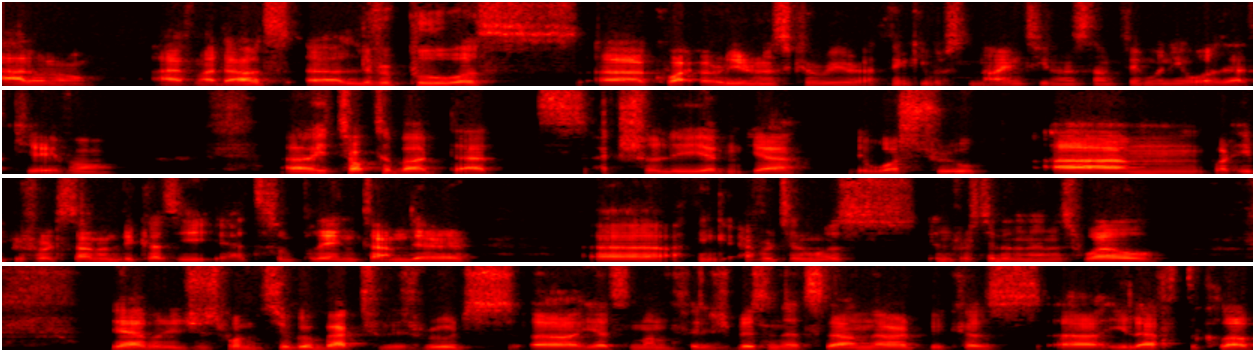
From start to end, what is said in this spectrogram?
I don't know. I have my doubts. Uh, Liverpool was uh, quite early in his career. I think he was 19 or something when he was at Chievo. Uh, he talked about that actually, and yeah, it was true. Um, but he preferred Sunderland because he had some playing time there. Uh, I think Everton was interested in him as well. Yeah, but he just wanted to go back to his roots. Uh, he had some unfinished business at Standard because uh, he left the club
